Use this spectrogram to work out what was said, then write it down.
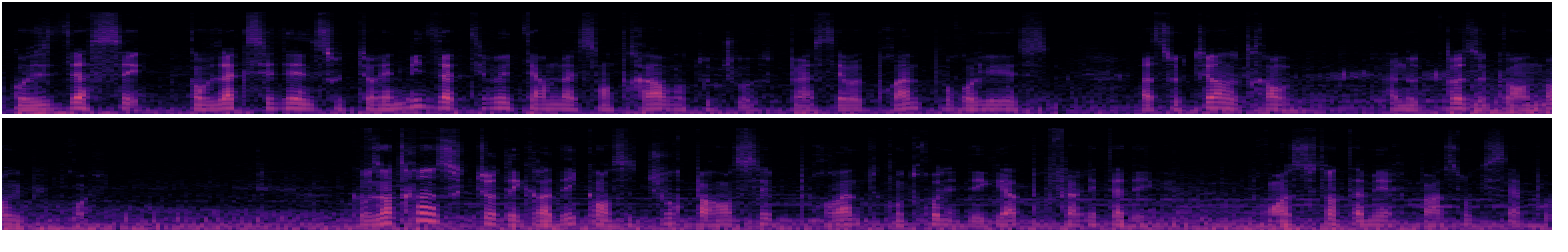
Quand vous, accédez à une structure ennemie, désactivez le terminal central avant toute chose. Vous pouvez installer votre programme pour relier la structure à notre, poste de commandement le plus proche. Quand vous entrez dans une structure dégradée, commencez toujours par lancer le programme de contrôle des dégâts pour faire l'état des lieux, pour ensuite entamer les réparations qui s'imposent.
